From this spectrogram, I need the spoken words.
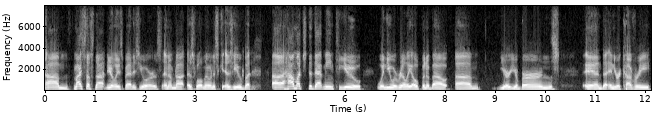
um, my stuff's not nearly as bad as yours, and I'm not as well known as as you. But uh, how much did that mean to you when you were really open about um, your your burns and uh, and your recovery?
